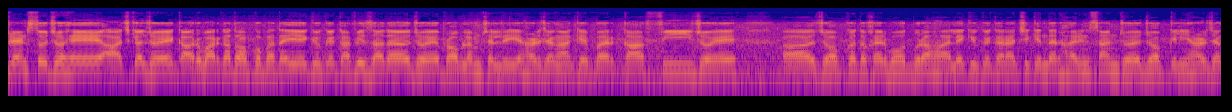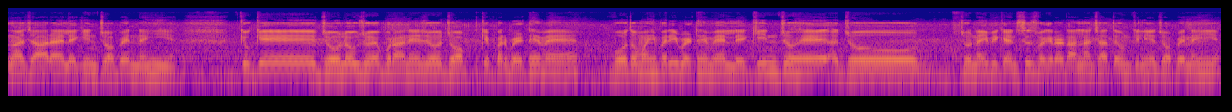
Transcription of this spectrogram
फ्रेंड्स तो जो है, आजकल जो है कारोबार का तो आपको पता ही है, क्योंकि काफ़ी ज़्यादा जो है प्रॉब्लम चल रही है हर जगह के पर। काफ़ी जो है जॉब का तो खैर बहुत बुरा हाल है, क्योंकि कराची के अंदर हर इंसान जो है जॉब के लिए हर जगह जा रहा है, लेकिन जॉबें नहीं है। क्योंकि जो लोग जो है पुराने जो जॉब के पर बैठे हुए हैं, वो तो वहीं पर ही बैठे हुए हैं, लेकिन जो है, जो जो नई वैकेंसीज़ वगैरह डालना चाहते हैं, उनके लिए जॉबें नहीं है।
